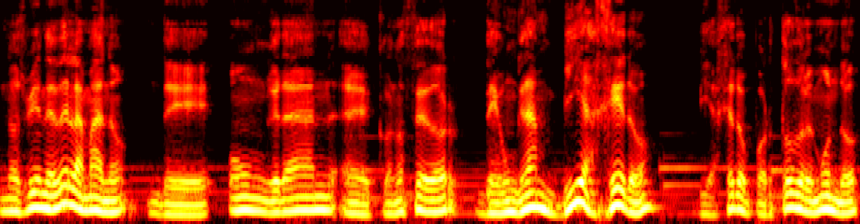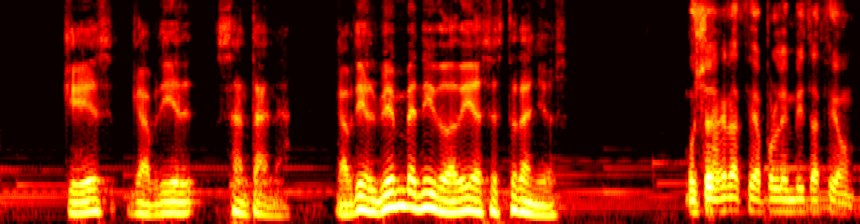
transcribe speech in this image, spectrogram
nos viene de la mano de un gran eh, conocedor, de un gran viajero, viajero por todo el mundo, que es Gabriel Santana. Gabriel, bienvenido a Días Extraños. Muchas gracias por la invitación.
